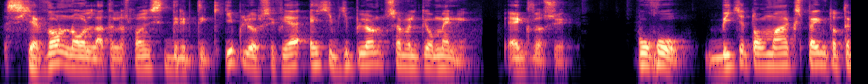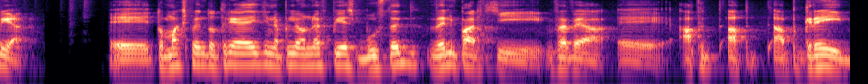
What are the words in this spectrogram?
σχεδόν όλα τέλος πάντων, η συντριπτική πλειοψηφία έχει βγει πλέον σε βελτιωμένη έκδοση. Πουχού, μπήκε το Max Payne το 3. Ε, το Max Payne το 3 έγινε πλέον FPS boosted. Δεν υπάρχει βέβαια ε, up, up, upgrade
